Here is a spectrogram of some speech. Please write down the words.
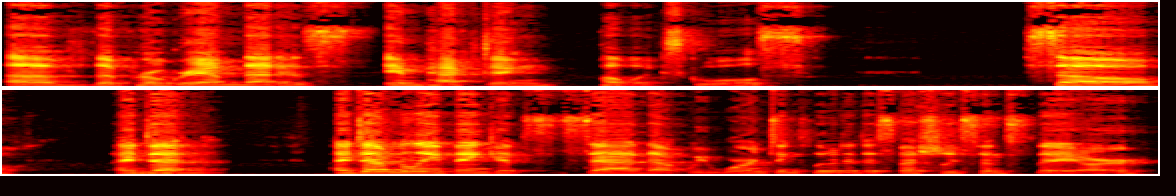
of the program that is impacting public schools? So, I de- I definitely think it's sad that we weren't included, especially since they are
